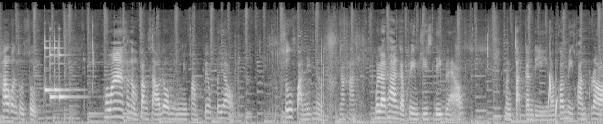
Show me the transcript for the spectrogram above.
เข้ากันสุดๆ เพราะว่าขนมปังซาวโดมมันมีความเปรี้ยวๆ สู้ฟันนิดหนึ่งนะคะ เวลาทานกับครีมชีสดิฟแล้ว มันตัดกันดี แล้วก็มีความกรอ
